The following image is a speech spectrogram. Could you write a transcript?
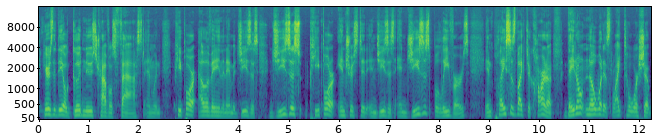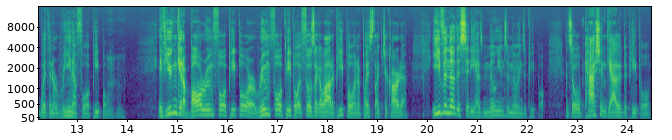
Here's the deal. Good good news travels fast and when people are elevating the name of Jesus, Jesus people are interested in Jesus and Jesus believers in places like Jakarta, they don't know what it's like to worship with an arena full of people. Mm-hmm. If you can get a ballroom full of people or a room full of people, it feels like a lot of people in a place like Jakarta, even though the city has millions and millions of people. And so passion gathered the people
